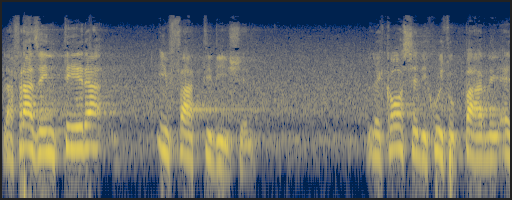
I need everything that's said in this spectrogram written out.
La frase intera infatti dice le cose di cui tu parli è,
